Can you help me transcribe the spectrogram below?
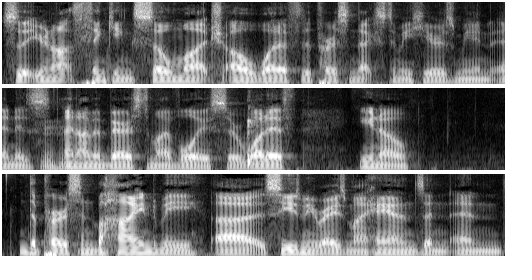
so that you're not thinking so much oh what if the person next to me hears me and, and is and i'm embarrassed in my voice or what if you know the person behind me uh, sees me raise my hands and and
